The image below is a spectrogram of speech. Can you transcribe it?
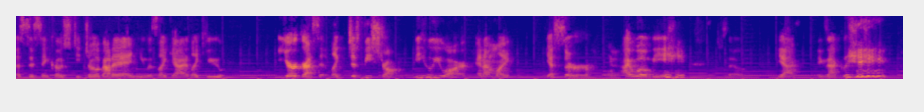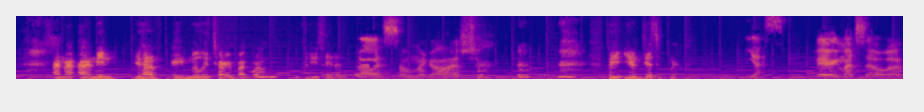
assistant coach teacher about it and he was like, "Yeah, like you you're aggressive. Like just be strong. Be who you are." And I'm like, "Yes, sir. I will be." so, yeah, exactly. and I, I mean, you have a military background. Could you say that? Yes. Oh my gosh. so you're disciplined. Yes, very much so. Uh,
